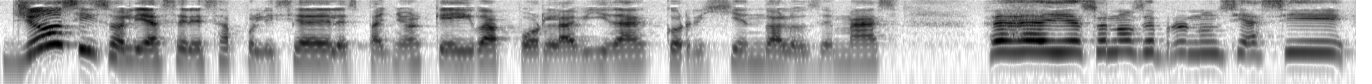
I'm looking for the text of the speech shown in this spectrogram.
yo sí solía ser esa policía del español que iba por la vida corrigiendo a los demás. ¡Ey, eso no se pronuncia así!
